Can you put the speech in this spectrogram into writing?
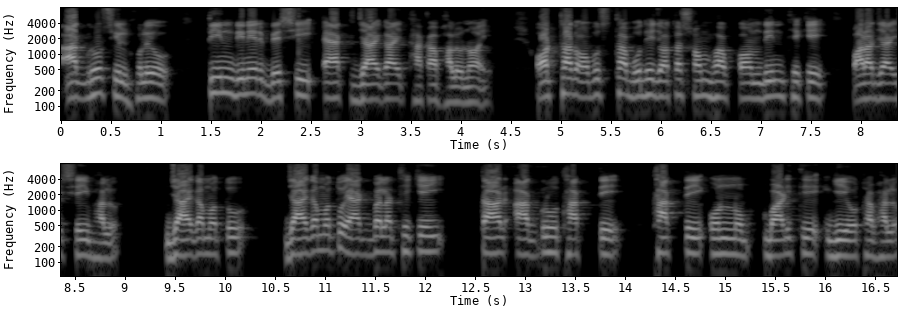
আগ্রহশীল হলেও তিন দিনের বেশি এক জায়গায় থাকা ভালো নয়। অর্থাৎ অবস্থা বোধে যথাসম্ভব কম দিন থেকে পারা যায় সেই ভালো। জায়গা মতো জায়গা মতো একবেলা থেকেই তার আগ্রহ থাকতে, থাকতেই অন্য বাড়িতে গিয়ে ওঠা ভালো।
